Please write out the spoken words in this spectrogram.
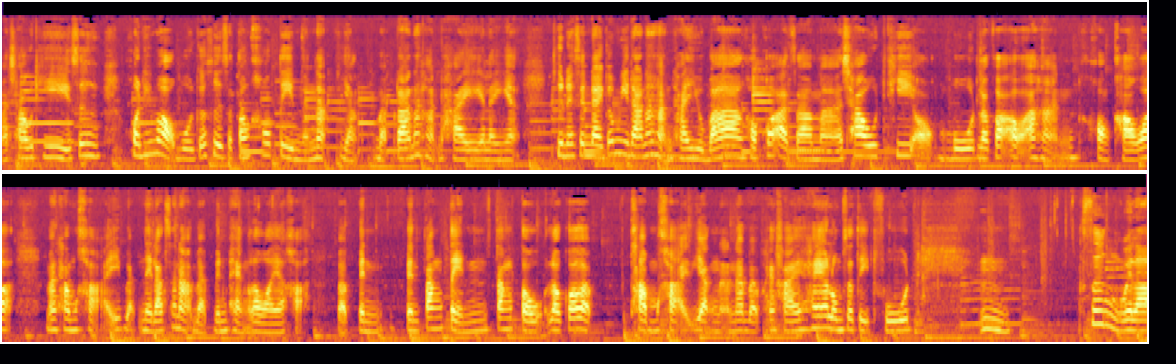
มาเช่าที่ ซึ่งคนที่หมอกบูธก็คือจะต้องเข้าธีมนั้นอะอย่างแบบร้านอาหารไทยอะไรเงี้ย คือในเซนไดก็มีร้านอาหารไทยอยู่บ้าง เขาก็อาจจะมาเช่าที่ออกบูธแล้วก็เอาอาหารของเขาอะมาทำขายแบบในลักษณะแบบเป็นแผงลอยอะค่ะ แบบเป็นเป็นตั้งเต็นท์ตั้งโต๊ะแล้วก็แบบทำขายอย่างนั้นนะแบบคล้ายๆ ให้อารมณ์สตรีทฟู้ดอืม ซึ่งเวลา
